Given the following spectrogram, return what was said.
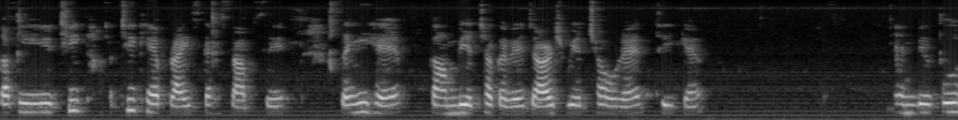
काफ़ी ठीक ठीक है प्राइस का हिसाब से। सही है काम भी अच्छा कर रहे हैं चार्ज भी अच्छा हो रहा है ठीक है। एंड बिल्कुल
